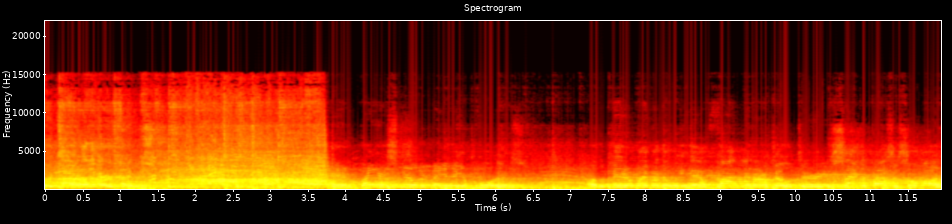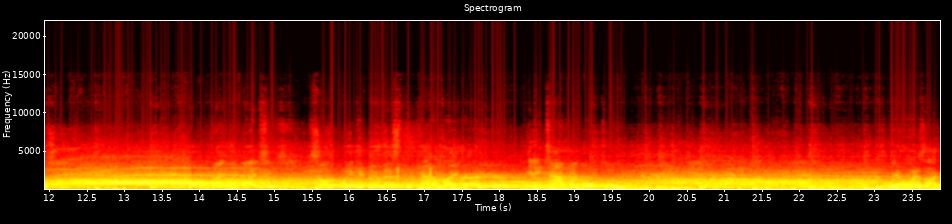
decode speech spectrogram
Retired out of the Air Force. And they instilled in me the importance of the men and women that we have fighting in our military and sacrificing so much on a daily basis so that we can do this kind of thing right here anytime we want to. We always like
